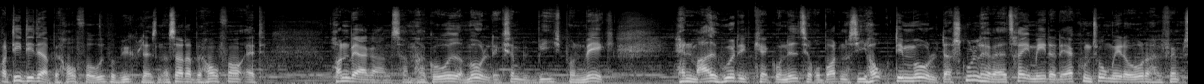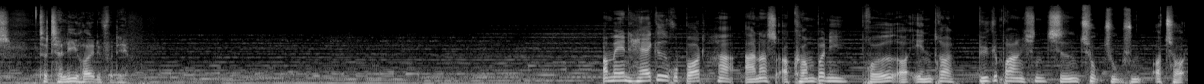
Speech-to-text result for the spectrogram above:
Og det er det, der er behov for ude på byggepladsen. Og så er der behov for, at håndværkeren, som har gået og målt eksempelvis på en væg, han meget hurtigt kan gå ned til robotten og sige, hov, det mål, der skulle have været 3 meter, det er kun 2,98 meter, så tag lige højde for det. Og med en hacket robot har Anders og Company prøvet at ændre byggebranchen siden 2012.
